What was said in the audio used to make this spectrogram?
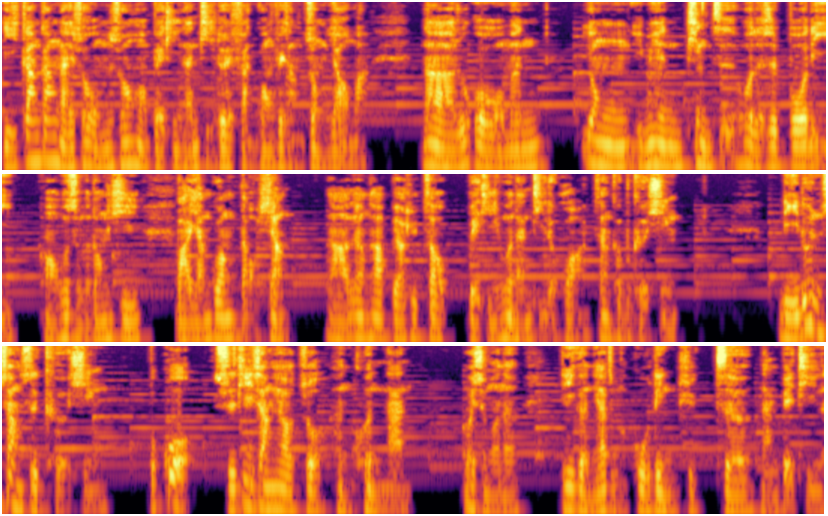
以刚刚来说，我们说哈，北极南极对反光非常重要嘛。那如果我们用一面镜子或者是玻璃啊，或什么东西，把阳光导向，然后让它不要去照北极或南极的话，这样可不可行？理论上是可行，不过实际上要做很困难。为什么呢？第一个，你要怎么固定去遮南北极呢？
